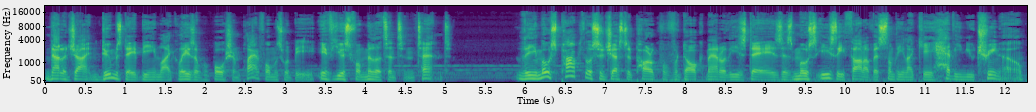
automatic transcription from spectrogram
not a giant doomsday beam like laser propulsion platforms would be if used for militant intent. The most popular suggested particle for dark matter these days is most easily thought of as something like a heavy neutrino,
